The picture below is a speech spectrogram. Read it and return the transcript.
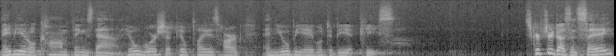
Maybe it'll calm things down. He'll worship, he'll play his harp, and you'll be able to be at peace. Scripture doesn't say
